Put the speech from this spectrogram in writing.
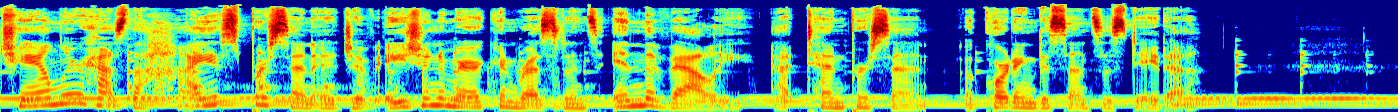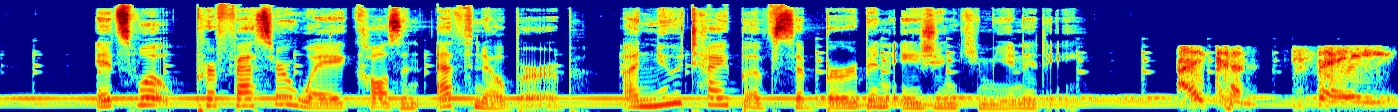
Chandler has the highest percentage of Asian American residents in the valley at 10%, according to census data. It's what Professor Wei calls an ethnoburb, a new type of suburban Asian community. I can say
